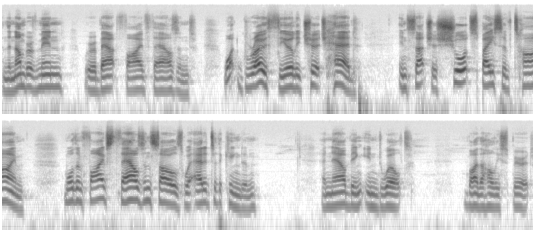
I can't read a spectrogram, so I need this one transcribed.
and the number of men were about 5,000. What growth the early church had in such a short space of time! More than 5,000 souls were added to the kingdom and now being indwelt by the Holy Spirit.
